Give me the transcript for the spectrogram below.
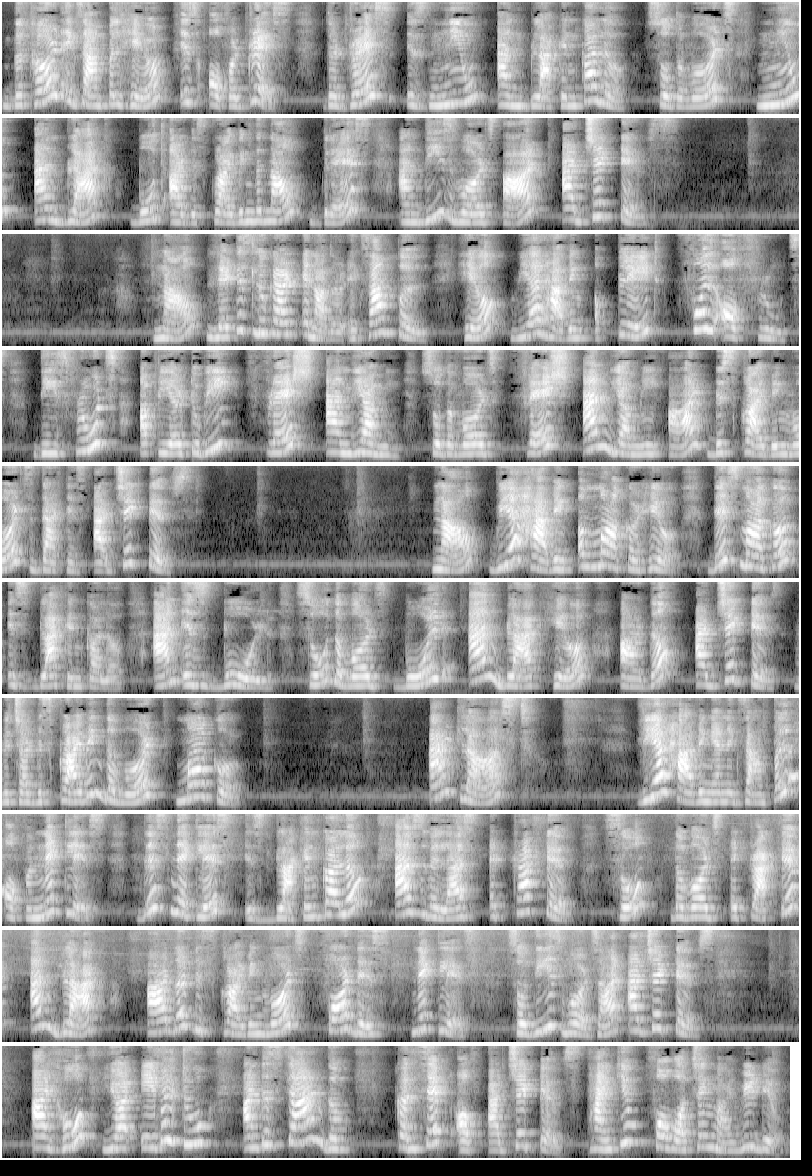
The third example here is of a dress. The dress is new and black in color. So the words new and black both are describing the noun dress and these words are adjectives. Now let us look at another example. Here we are having a plate full of fruits. These fruits appear to be fresh and yummy. So the words fresh and yummy are describing words that is adjectives. Now we are having a marker here. This marker is black in color and is bold. So the words bold and black here are the adjectives which are describing the word marker. At last, we are having an example of a necklace. This necklace is black in color as well as attractive. So, the words attractive and black are the describing words for this necklace. So, these words are adjectives. I hope you are able to understand the concept of adjectives. Thank you for watching my video.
